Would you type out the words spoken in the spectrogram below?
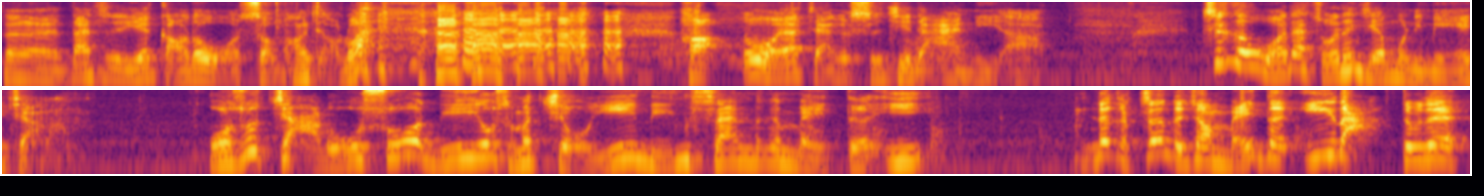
呃，但是也搞得我手忙脚乱。好，那我要讲个实际的案例啊，这个我在昨天节目里面也讲了，我说假如说你有什么九一零三那个美德一。那个真的叫没得一啦，对不对？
